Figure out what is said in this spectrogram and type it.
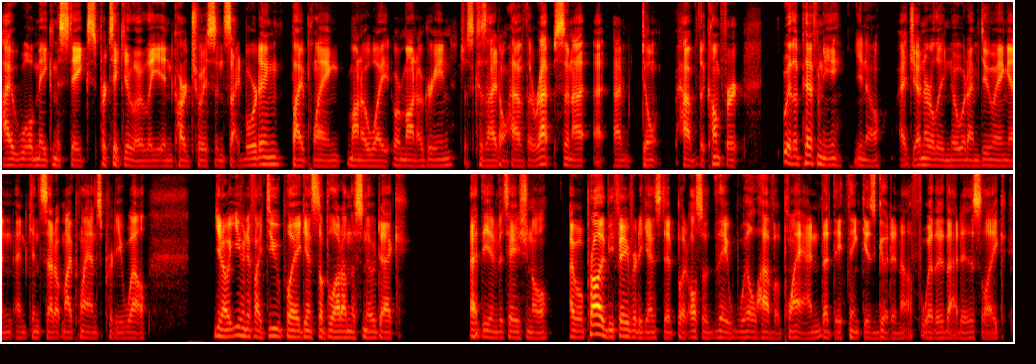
I will make mistakes, particularly in card choice and sideboarding, by playing mono white or mono green, just because I don't have the reps and I, I I don't have the comfort. With Epiphany, you know, I generally know what I'm doing and and can set up my plans pretty well. You know, even if I do play against a Blood on the Snow deck at the Invitational, I will probably be favored against it, but also they will have a plan that they think is good enough, whether that is like,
